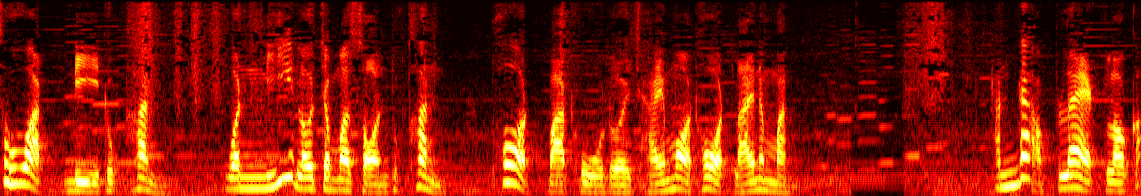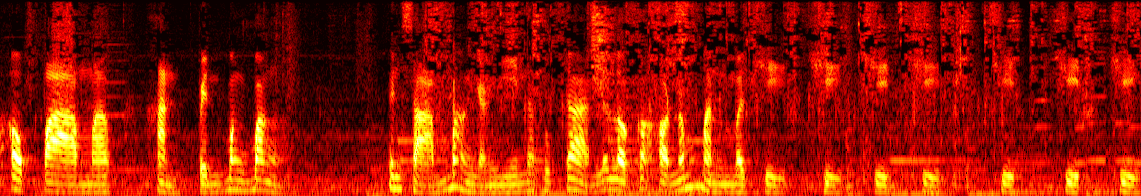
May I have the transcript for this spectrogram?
สวัสดีทุกท่าน วันนี้เราจะมาสอนทุกท่าน ทอดปลาทูโดยใช้หม้อทอดไร้น้ำมัน อันดับแรกเราก็เอาปลามาหั่นเป็นบ้างๆ เป็นสามบ้างอย่างนี้นะทุกด้าน แล้วเราก็เอาน้ำมันมาฉีดฉีดฉีดฉีดฉีดฉีดฉีด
